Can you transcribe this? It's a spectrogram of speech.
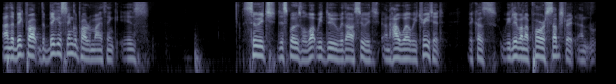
and the big problem, the biggest single problem, I think, is sewage disposal. What we do with our sewage and how well we treat it, because we live on a porous substrate, and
